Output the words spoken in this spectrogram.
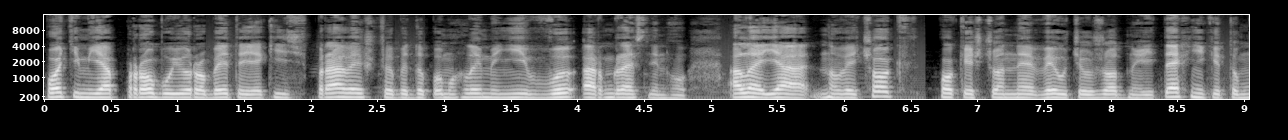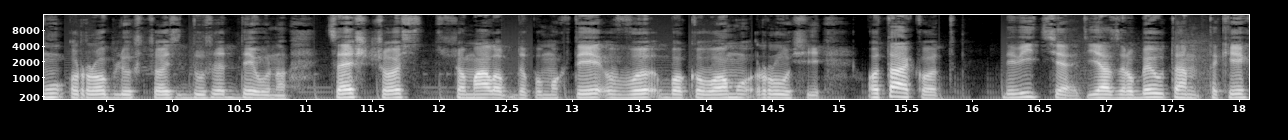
Потім я пробую робити якісь вправи, щоб допомогли мені в армреслінгу. Але я новичок, поки що не вивчив жодної техніки, тому роблю щось дуже дивно. Це щось, що мало б допомогти в боковому русі. Отак от. Дивіться, я зробив там таких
